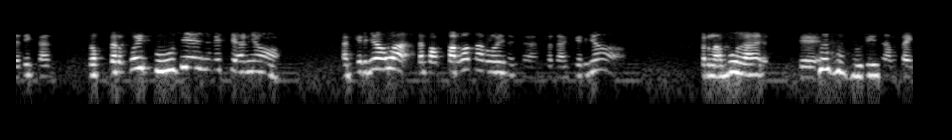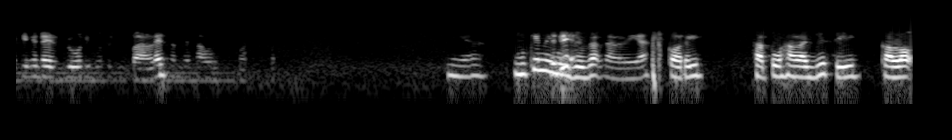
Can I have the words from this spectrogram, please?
jadi kan dokter koi sih yang Indonesianya akhirnya wah terpapar lo taruh ini kan pada akhirnya pernah mulai dari sampai kini dari 2007 balik sampai tahun Iya. Mungkin ini Jadi- juga kali ya, Kori. Satu hal lagi sih, kalau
